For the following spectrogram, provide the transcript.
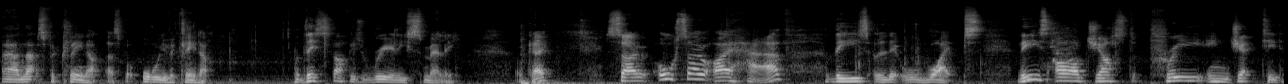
And that's for cleanup, that's for all your cleanup. This stuff is really smelly. Okay, so also I have these little wipes. These are just pre-injected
